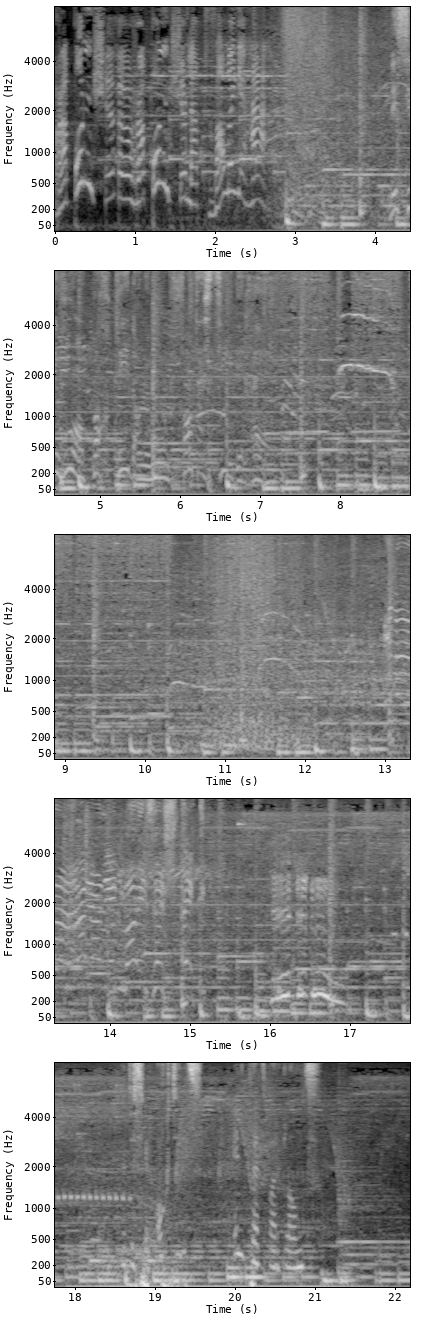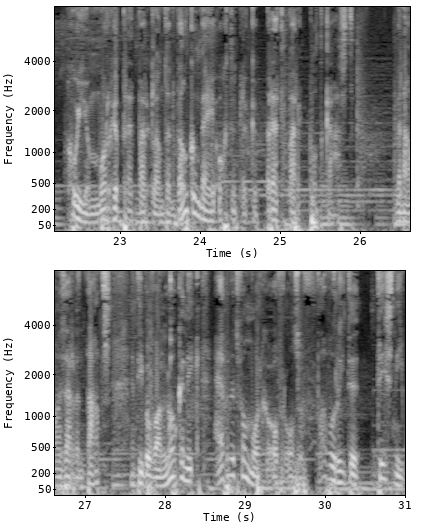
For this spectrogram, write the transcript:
Rapunzel, Rapunzel, laat vallen je haar. Laissez-vous emporter dans le monde fantastique des rêves. Het is weer ochtend in Pretparkland. Goedemorgen pretparkland en welkom bij je ochtendelijke pretpark podcast. Mijn naam is Erwin Taats en Thibaut van Lok en ik hebben het vanmorgen over onze favoriete Disney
